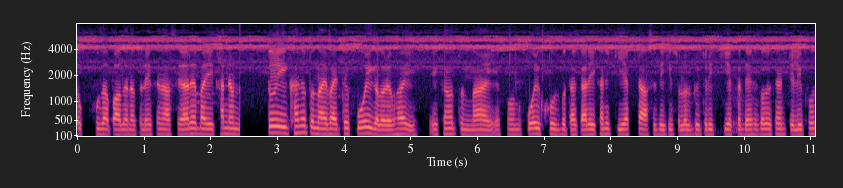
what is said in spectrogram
তো খোঁজা পাওয়া যায় না তাহলে এখানে আছে। আরে ভাই, এখানেও না। তো এখানে তো নাই ভাই, তো কই গেল রে ভাই? এখানে তো নাই, এখন কই খুঁজবো তাকে? আর এখানে কি একটা আছে দেখি, চলো, ভিতরে কি একটা দেখা গেল, এখানে টেলিফোন।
